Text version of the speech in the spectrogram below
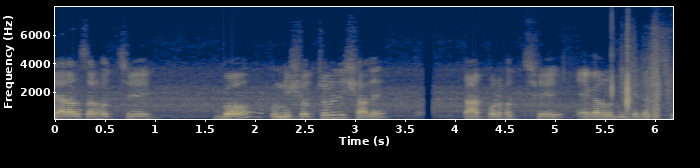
যার আনসার হচ্ছে গ, উনিশশো সালে। তারপর হচ্ছে এগারোর দিকে যাচ্ছি।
